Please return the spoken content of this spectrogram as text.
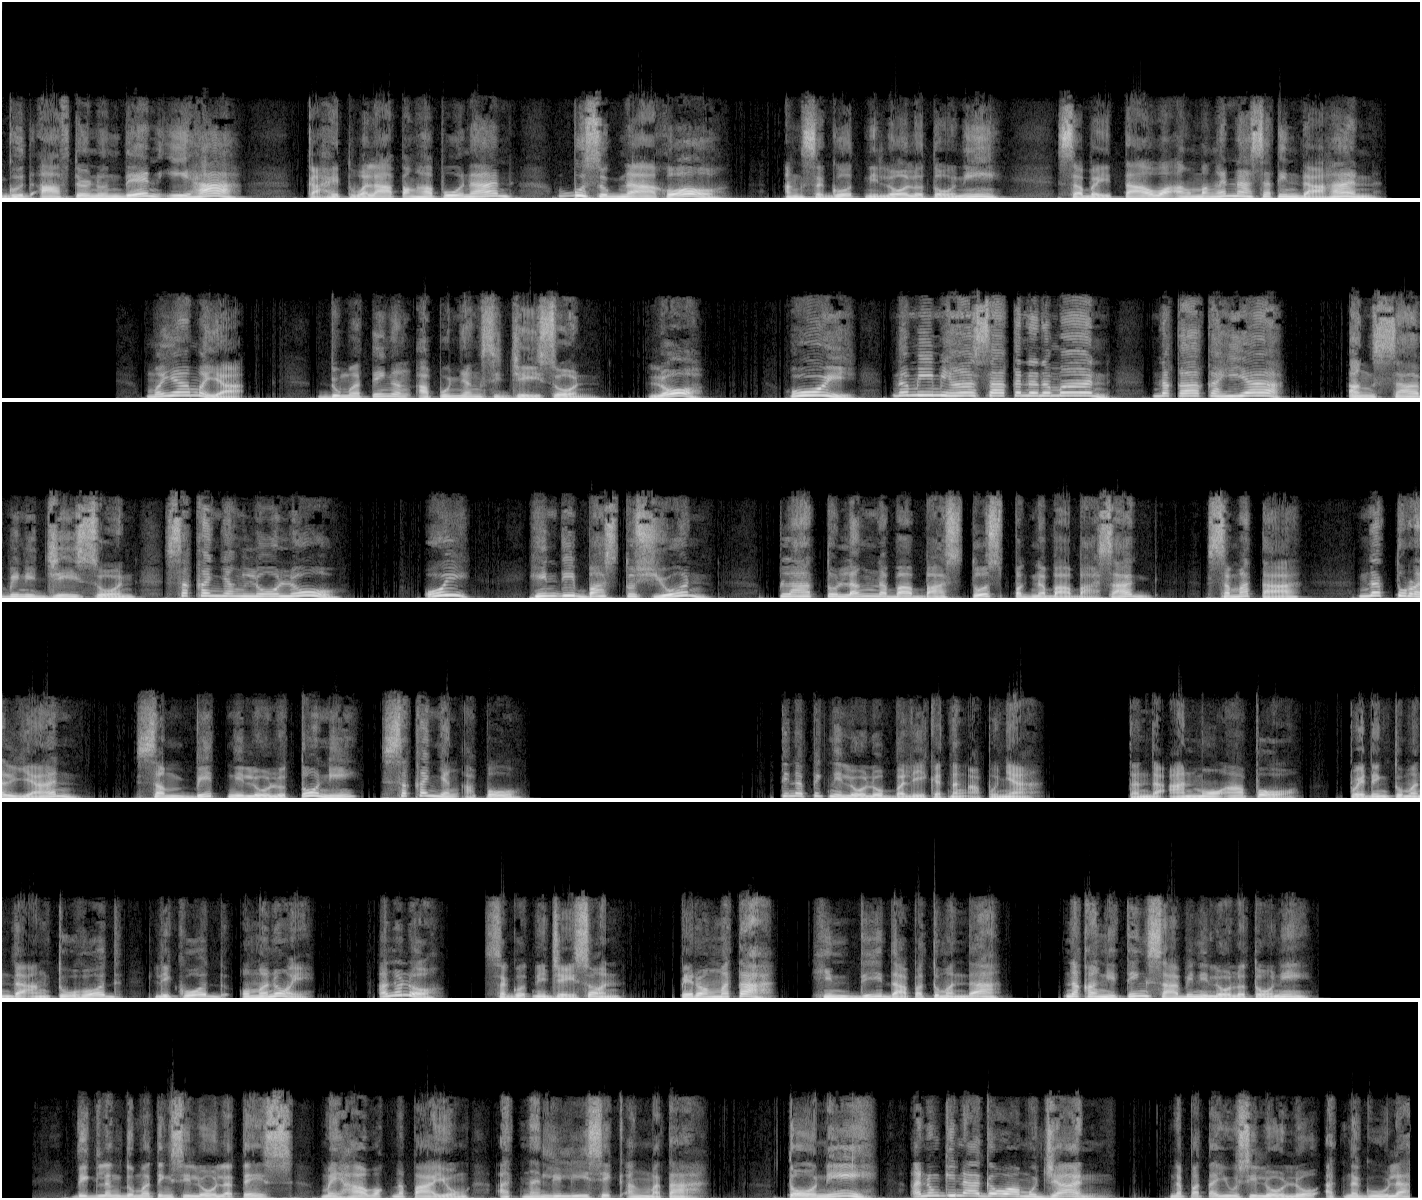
Good afternoon din, Iha. Kahit wala pang hapunan, busog na ako. Ang sagot ni Lolo Tony. Sabay tawa ang mga nasa tindahan. Maya-maya, dumating ang apo niyang si Jason. Lo! Huy! Namimihasa ka na naman! Nakakahiya! Ang sabi ni Jason sa kanyang lolo. Uy! Hindi bastos yun! Plato lang nababastos pag nababasag. Sa mata, natural yan. Sambit ni Lolo Tony sa kanyang apo. Tinapik ni Lolo balikat ng apo niya. Tandaan mo, apo, pwedeng tumanda ang tuhod, likod o manoy. Ano lo? Sagot ni Jason. Pero ang mata, hindi dapat tumanda. Nakangiting sabi ni Lolo Tony. Biglang dumating si Lola Tess, may hawak na payong at nanlilisik ang mata. Tony, anong ginagawa mo dyan? Napatayo si Lolo at nagulat.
